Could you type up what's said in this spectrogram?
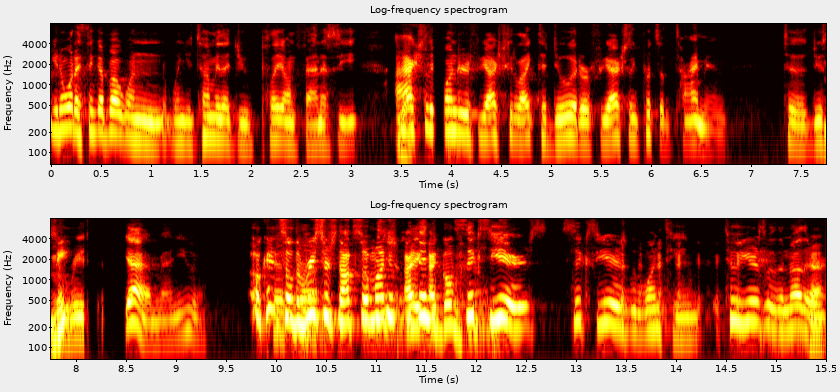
you know what I think about when when you tell me that you play on fantasy. I Yeah. actually wonder if you actually like to do it or if you actually put some time in to do some Me? research. Yeah, man, you. Okay, so the uh, research not so much. I, I go. six years, six years with one team, two years with another, Yeah.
